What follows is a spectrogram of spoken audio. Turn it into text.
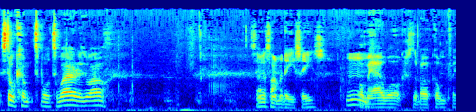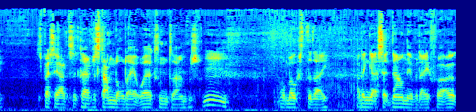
still comfortable to wear as well. So it's like my DCs. Or my airwalks, they're both comfy. Especially I have, to, I have to stand all day at work sometimes. Mm. Or most of the day. I didn't get to sit down the other day for,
